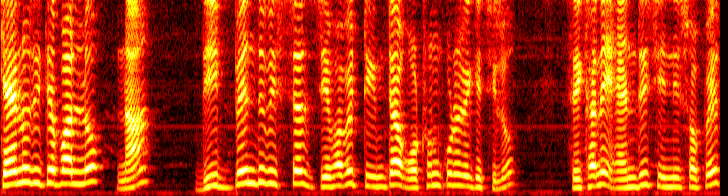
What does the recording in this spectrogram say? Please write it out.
কেন দিতে পারল না? দিব্যেন্দু বিশ্বাস যেভাবে টিমটা গঠন করে রেখেছিল, সেখানে অ্যান্ড্রি চিনিসপের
